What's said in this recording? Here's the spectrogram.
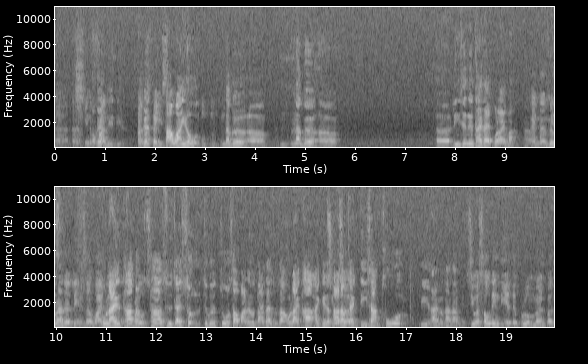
uh, in the，OK，front 你你 of her OK，打完以后，那个呃那个呃呃，林先生太太过来嘛，是不是？后来他他是在扫这个，做扫把的时候打在手上，后来他还给他打到在地上拖，你有没有看到？She was holding the the broom, but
